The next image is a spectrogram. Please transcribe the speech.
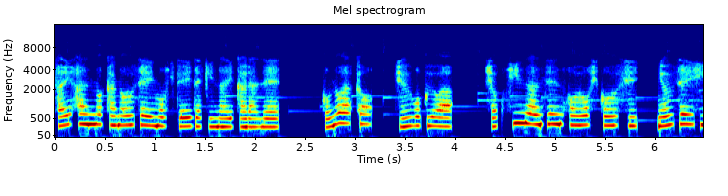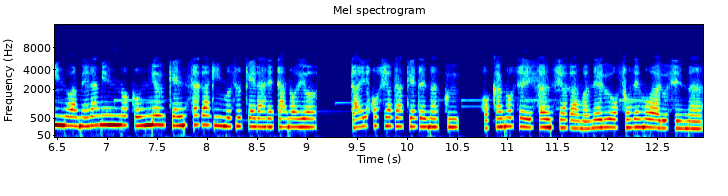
再犯の可能性も否定できないからね。この後、中国は、食品安全法を施行し、乳製品はメラミンの混入検査が義務付けられたのよ。逮捕者だけでなく、他の生産者が真似る恐れもあるしな。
